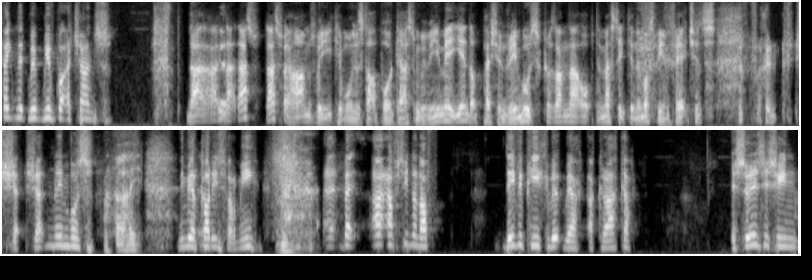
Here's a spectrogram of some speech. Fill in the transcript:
Think that we, we've got a chance. That, that, that's that's what happens when you come on and start podcasting with me, mate. You end up pissing rainbows because I'm that optimistic, and they must be infectious. Fucking shit, shitting rainbows. Aye. Need more curries for me. uh, but I, have seen enough. Davy P came out with a, a cracker. As soon as he seen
